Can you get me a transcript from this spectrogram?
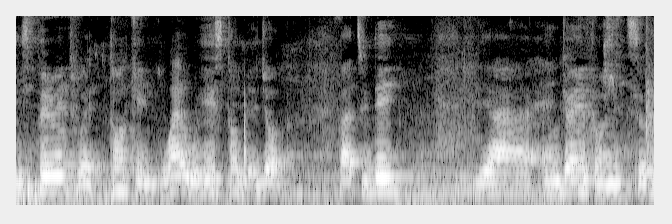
his parents were talking. Why would he stop the job? But today, they are enjoying from it. So,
